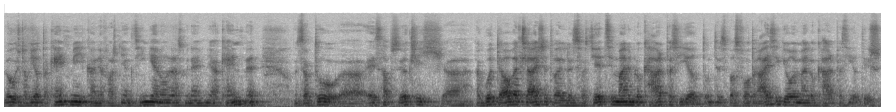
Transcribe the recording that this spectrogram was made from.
logisch, der Wirt erkennt mich, ich kann ja fast nirgends hingehen, ohne dass man mich erkennt. Nicht? Und sagt, du, äh, ich habe wirklich äh, eine gute Arbeit geleistet, weil das, was jetzt in meinem Lokal passiert und das, was vor 30 Jahren in meinem Lokal passiert ist,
